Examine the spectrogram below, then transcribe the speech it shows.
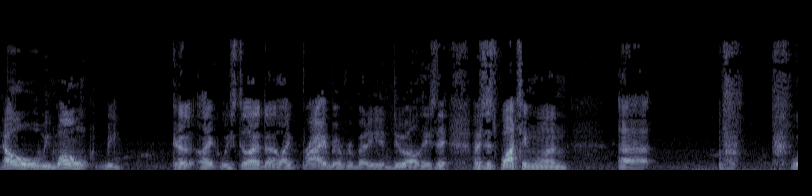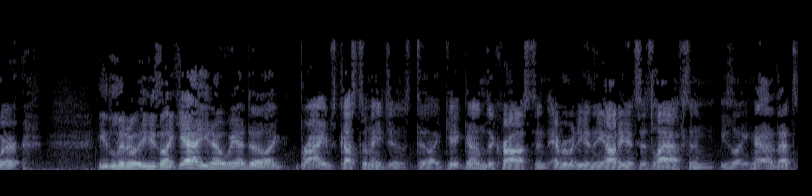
no, we won't. Because like we still had to like bribe everybody and do all these things. I was just watching one, uh, where he literally he's like, yeah, you know, we had to like bribes custom agents to like get guns across, and everybody in the audience is laughs, and he's like, yeah, that's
